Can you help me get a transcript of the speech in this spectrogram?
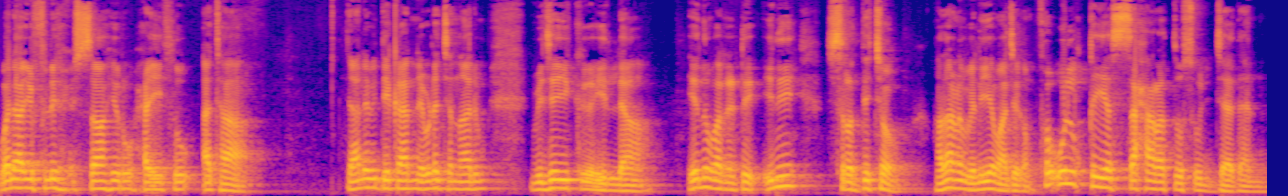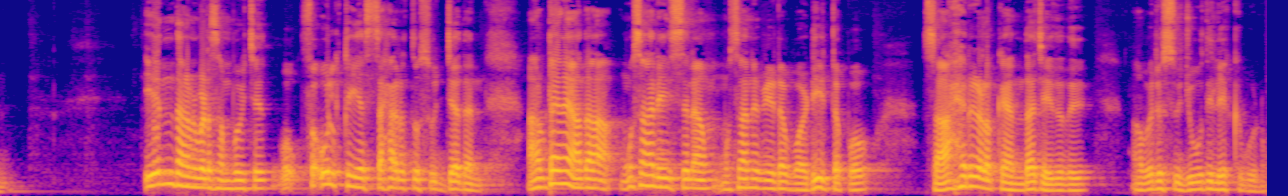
വലാ യുഫ്ലിഹ് സാഹിറു ഹൈസു അഥാ ജാലവിദ്യക്കാരൻ എവിടെ ചെന്നാലും വിജയിക്കുകയില്ല എന്ന് പറഞ്ഞിട്ട് ഇനി ശ്രദ്ധിച്ചോ? അതാണ് വലിയ വാചകം. ഫഉൽഖിയ സഹറത്തു സുജ്ജദൻ. എന്താണ് ഇവിടെ സംഭവിച്ചത്? ഫഉൽഖിയ സഹറത്തു സുജ്ജദൻ. ഉടനെ അതാ മൂസ അലി ഇസ്ലാം മൂസാ നബിയുടെ വടിയിട്ടപ്പോൾ സാഹറുകളൊക്കെ എന്താ ചെയ്തത്? അവർ സുജൂതിലേക്ക് വീണു.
